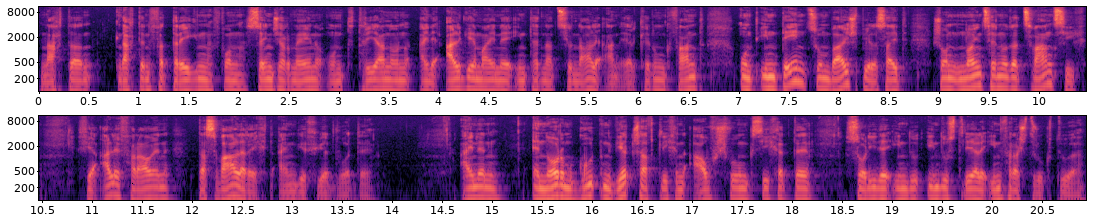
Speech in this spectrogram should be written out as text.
nach, der, nach den Verträgen von Saint-Germain und Trianon eine allgemeine internationale Anerkennung fand und in dem zum Beispiel seit schon 1920 für alle Frauen das Wahlrecht eingeführt wurde. Einen enorm guten wirtschaftlichen Aufschwung sicherte solide industrielle Infrastruktur.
